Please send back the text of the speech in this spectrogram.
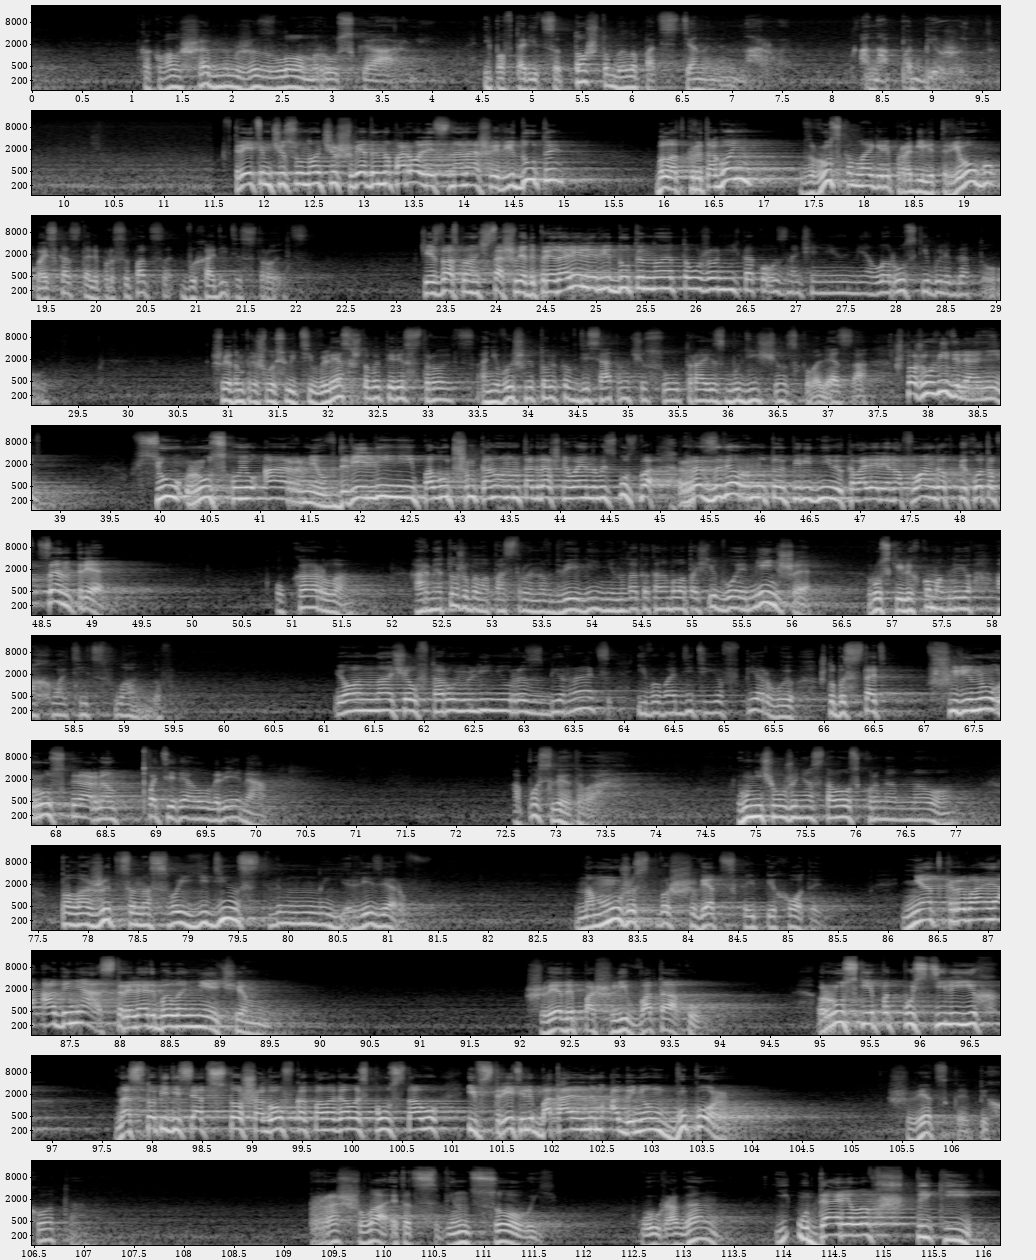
как волшебным жезлом русской армии, и повторится то, что было под стенами Нарвы. Она побежит третьем часу ночи шведы напоролись на наши редуты, был открыт огонь, в русском лагере пробили тревогу, войска стали просыпаться, выходить и строиться. Через два с половиной часа шведы преодолели редуты, но это уже никакого значения не имело. Русские были готовы. Шведам пришлось уйти в лес, чтобы перестроиться. Они вышли только в десятом часу утра из Будищенского леса. Что же увидели они? Всю русскую армию в две линии по лучшим канонам тогдашнего военного искусства, развернутую перед ними кавалерия на флангах, пехота в центре. У Карла армия тоже была построена в две линии, но так как она была почти вдвое меньше, русские легко могли ее охватить с флангов. И он начал вторую линию разбирать и выводить ее в первую, чтобы стать ширину русской армии. Он потерял время. А после этого ему ничего уже не оставалось, кроме одного – положиться на свой единственный резерв – на мужество шведской пехоты. Не открывая огня, стрелять было нечем – Шведы пошли в атаку. Русские подпустили их на 150-100 шагов, как полагалось по уставу, и встретили батальным огнем в упор. Шведская пехота прошла этот свинцовый ураган и ударила в штыки.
